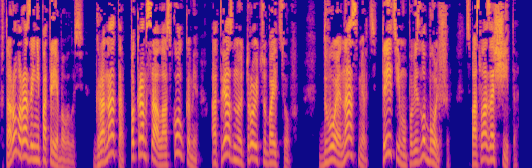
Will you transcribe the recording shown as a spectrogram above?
Второго раза и не потребовалось. Граната покромсала осколками отвязанную троицу бойцов. Двое насмерть, третьему повезло больше, спасла защита.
